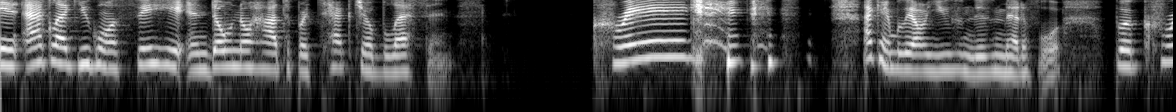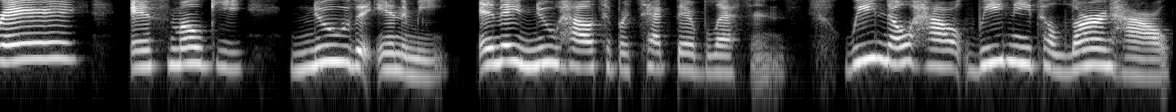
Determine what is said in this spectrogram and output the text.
and act like you're going to sit here and don't know how to protect your blessings. Craig, I can't believe I'm using this metaphor, but Craig and Smokey knew the enemy and they knew how to protect their blessings. We know how, we need to learn how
